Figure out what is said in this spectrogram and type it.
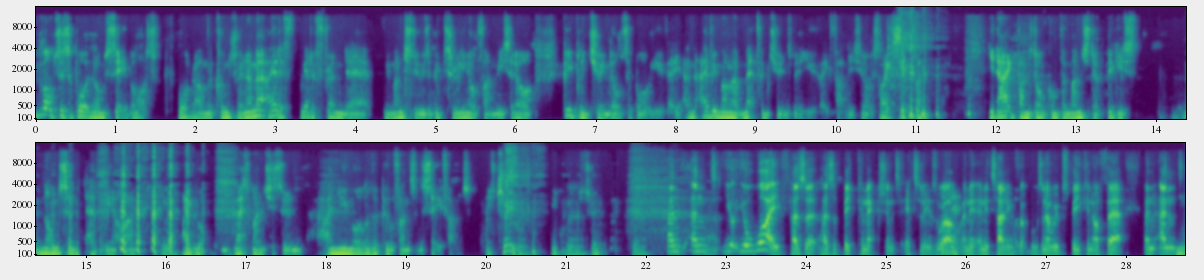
lots of support in their own city, but lots support around the country. And I met, I had a, we had a friend uh, in Manchester who was a big Torino fan. He said, "Oh, people in Turin don't support Juve," and every man I've met from Turin's been a Juve fan. It's, you know, it's like United fans don't come from Manchester, biggest nonsense ever. You know, I, I, grew up in West Manchester and I knew more Liverpool fans than City fans. It's true. Yeah, it's true. Yeah. And and uh, your, your wife has a has a big connection to Italy as well, yeah. and, and Italian footballs. I know we were speaking of there. And and mm-hmm.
